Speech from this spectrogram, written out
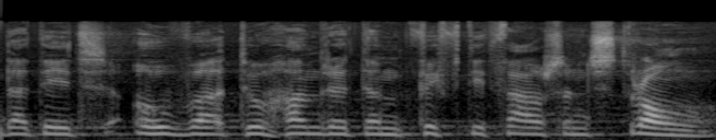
that is over 250,000 strong.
